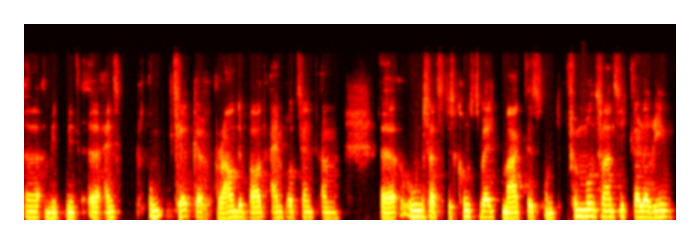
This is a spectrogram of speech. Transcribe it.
äh, mit, mit äh, 1, um circa roundabout ein Prozent am äh, Umsatz des Kunstweltmarktes und 25 Galerien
